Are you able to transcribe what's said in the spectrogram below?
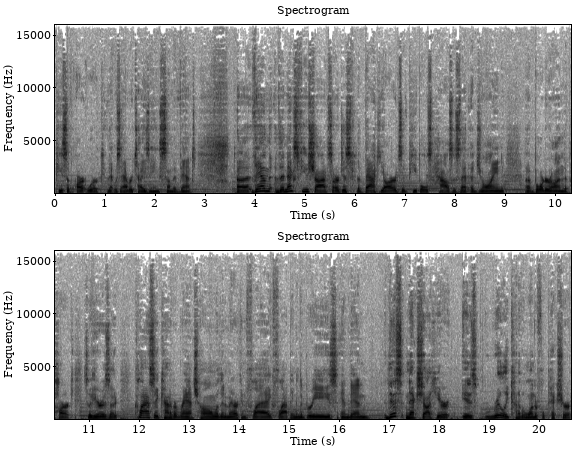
piece of artwork that was advertising some event. Uh, then the next few shots are just the backyards of people's houses that adjoin uh, border on the park. So here is a classic kind of a ranch home with an American flag flapping in the breeze. And then this next shot here is really kind of a wonderful picture.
